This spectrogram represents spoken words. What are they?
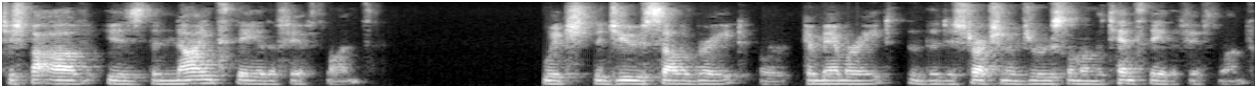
Tish B'Av is the ninth day of the fifth month which the Jews celebrate or commemorate the destruction of Jerusalem on the 10th day of the fifth month.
